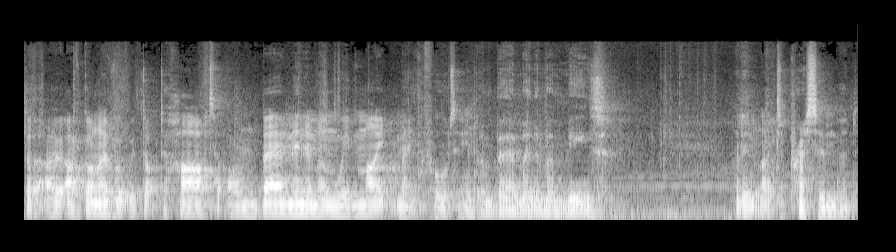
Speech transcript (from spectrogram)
But I, I've gone over it with Dr. Hart. On bare minimum, we might make 14. And bare minimum means. I didn't like to press him, but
